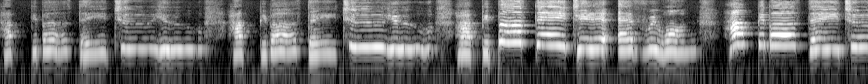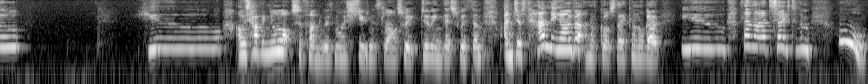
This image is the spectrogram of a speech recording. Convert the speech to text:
Happy birthday to you. Happy birthday to you. Happy birthday, dear everyone. Happy birthday to you. I was having lots of fun with my students last week doing this with them and just handing over, and of course they can all go, you. Then I'd say to them, oh,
